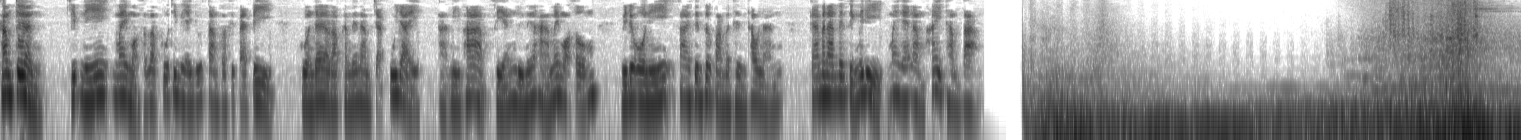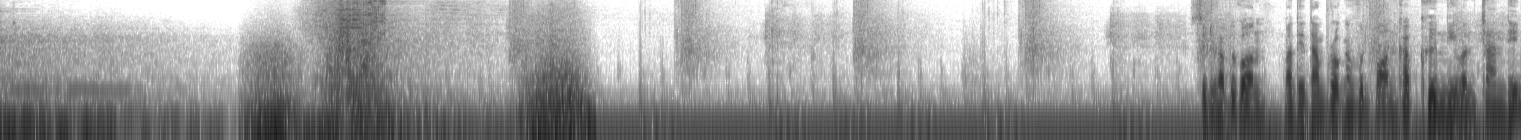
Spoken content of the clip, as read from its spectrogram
คำเตือน คลิปนี้ไม่เหมาะสำหรับผู้ที่มีอายุต่ำกว่า 18 ปี ควรได้รับคำแนะนำจากผู้ใหญ่ อาจมีภาพ เสียง หรือเนื้อหาไม่เหมาะสม วิดีโอนี้สร้างขึ้นเพื่อความบันเทิงเท่านั้น สวัสดีครับทุกคน มาติดตามโปรแกรมฟุตบอลครับ คืนนี้วันจันทร์ที่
